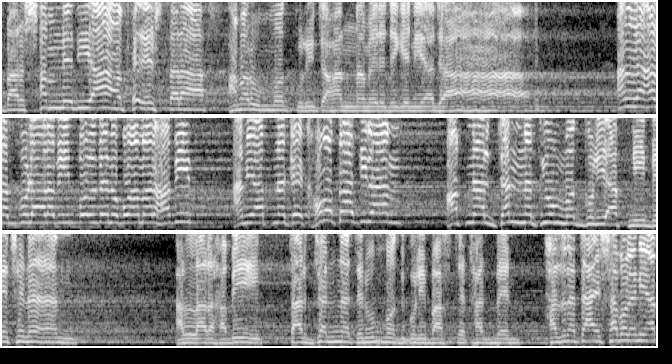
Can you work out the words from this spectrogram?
আবার সামনে দিয়া ফেরেশতারা আমার উম্মত গুলি জাহান নামের দিকে নিয়ে যায়। আল্লাহ রব্বুল আলামিন বলবেন, ওগো আমার হাবিব, আমি আপনাকে ক্ষমতা দিলাম, আপনার জান্নাতি উম্মত গুলি আপনি বেছে নেন। আল্লাহর হাবিব তার জান্নাতের উম্মত গুলি বাঁচতে থাকবেন। হাজরত আয়েশা বলেন, ইয়া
